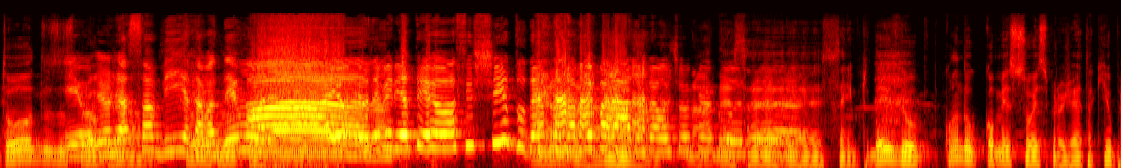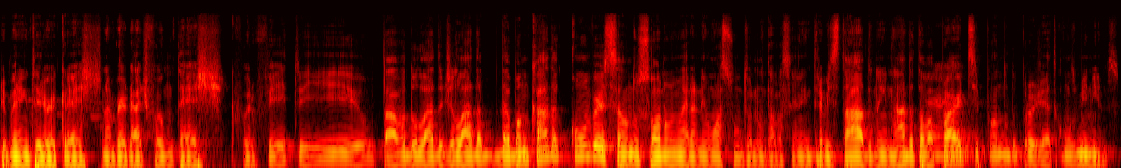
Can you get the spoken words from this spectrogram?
todos os Eu, programas. eu já sabia, tava Todos- demorando. Ah, eu, eu deveria ter assistido, né? Pra estar Não, preparado para a última nada, pergunta. essa é, é sempre. Desde o, quando começou esse projeto aqui, o primeiro Interior Crash, na verdade, foi um teste que foi feito e eu tava do lado de lá da, da bancada conversando só, não era nenhum assunto, eu não tava sendo entrevistado nem nada, tava Ah. participando do projeto com os meninos.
